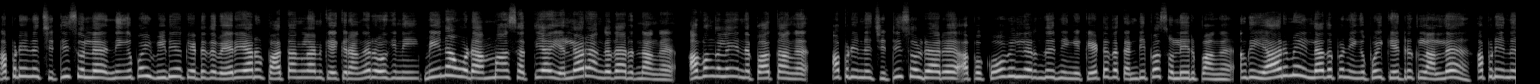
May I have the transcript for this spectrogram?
அப்படின்னு சித்தி சொல்ல நீங்க போய் வீடியோ கேட்டதை வேற யாரும் பார்த்தாங்களான்னு கேக்குறாங்க ரோஹிணி. மீனாவோட அம்மா சத்யா எல்லாரும் அங்கதான் இருந்தாங்க. அவங்களும் என்ன பார்த்தாங்க. அப்படின்னு சிட்டி சொல்றாரு. அப்ப கோவில்ல இருந்து நீங்க கேட்டத கண்டிப்பா சொல்லிருப்பாங்க அங்க யாருமே இல்லாதப்ப நீங்க போய் கேட்டிருக்கலாம்ல? அப்படின்னு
